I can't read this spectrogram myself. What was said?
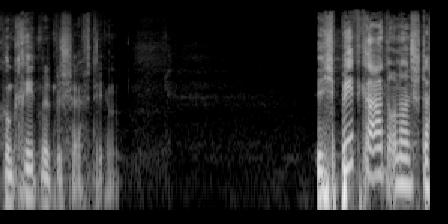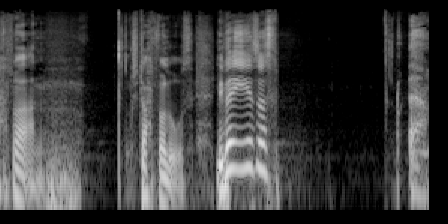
konkret mit beschäftigen. Ich bete gerade und dann starten wir an. Starten wir los. Lieber Jesus, ähm,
